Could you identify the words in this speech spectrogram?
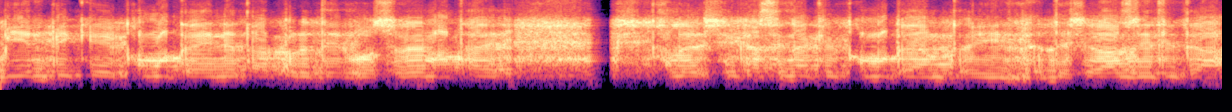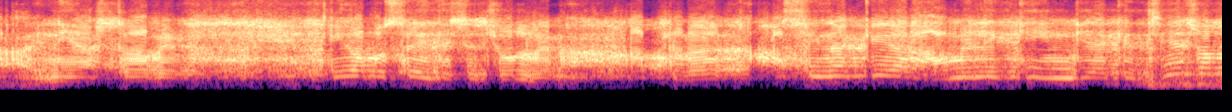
বিএনপিকে ক্ষমতায় এনে তারপরে দেড় বছরের মাথায় খালেদ শেখ হাসিনাকে ক্ষমতায় এই দেশের রাজনীতিতে নিয়ে আসতে হবে। এই অবস্থা এই দেশে চলবে না। আপনারা হাসিনাকে আর আওয়ামী লীগকে ইন্ডিয়াকে যে যত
